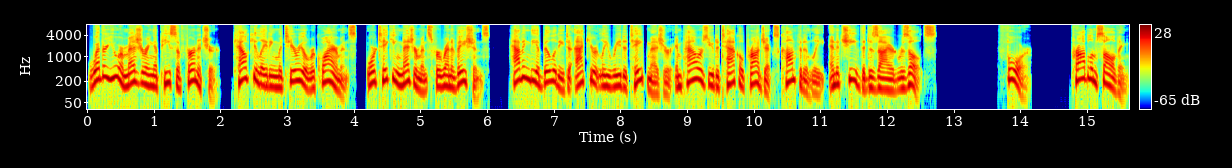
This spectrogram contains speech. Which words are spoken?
Whether you are measuring a piece of furniture, calculating material requirements, or taking measurements for renovations, having the ability to accurately read a tape measure empowers you to tackle projects confidently and achieve the desired results. 4. Problem solving.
